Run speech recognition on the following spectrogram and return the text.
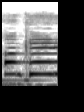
Okay.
